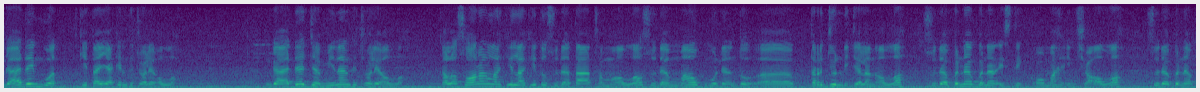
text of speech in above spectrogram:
Nggak ada yang buat kita yakin kecuali Allah. Nggak ada jaminan kecuali Allah. Kalau seorang laki-laki itu sudah taat sama Allah sudah mau kemudian untuk eh, terjun di jalan Allah sudah benar-benar istiqomah insya Allah sudah benar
